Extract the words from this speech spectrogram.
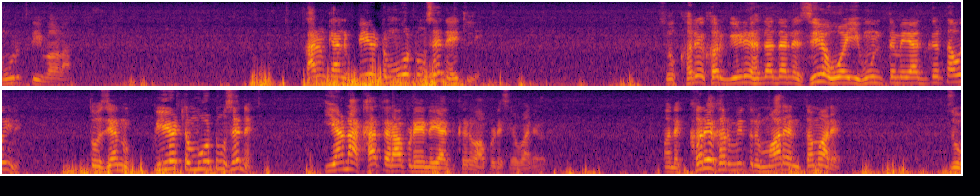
મૂર્તિ વાળા કારણ કે આને પેટ મોટું છે ને એટલે. જો ખરેખર ગિણેશ દાદાને જે હોય હું તમે યાદ કરતા હોય ને, તો જેનું પેટ મોટું છે ને, એના ખાતર આપણે એને યાદ કરવા પડે છે વારે. અને ખરેખર મિત્ર, મારે ને તમારે જો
